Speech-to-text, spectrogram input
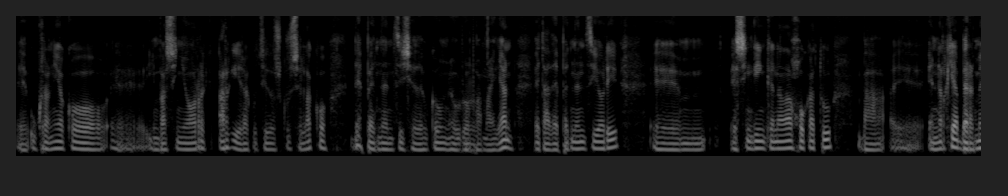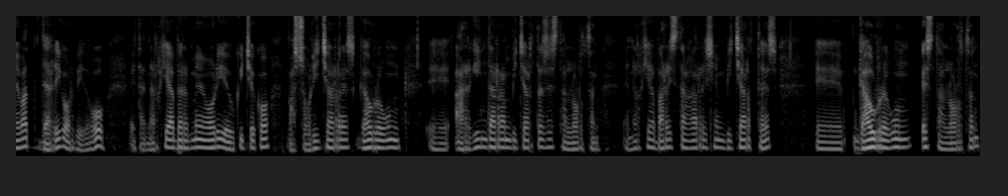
e, Ukraniako e, invazio horrek argi erakutsi dozku zelako dependentzixe daukeun Europa mm. mailan, eta dependentzi hori e, ezin ginkena da jokatu ba, e, energia berme bat derrigor dugu. Eta energia berme hori eukitzeko, ba, zoritxarrez gaur egun e, argindarran bitxartez ez da lortzen. Energia barriztagarri zen bitxartez, e, gaur egun ez da lortzen,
